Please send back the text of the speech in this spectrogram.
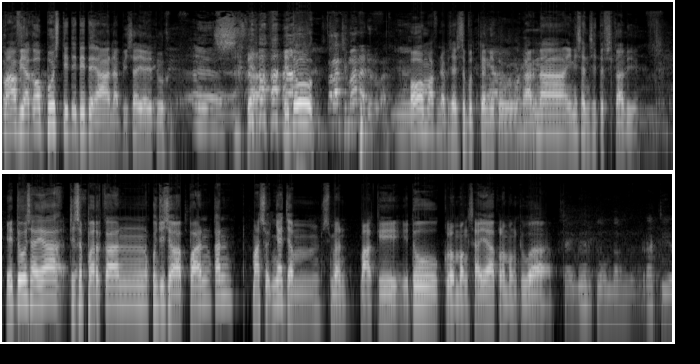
maaf ya Kobus titik-titik ah nggak bisa ya itu. Eh, Nah, itu Sekolah di mana dulu, Mas? oh maaf nggak bisa disebutkan itu karena ini sensitif sekali. Itu saya disebarkan kunci jawaban kan masuknya jam 9 pagi. Itu gelombang saya gelombang 2. saya pikir gelombang radio.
